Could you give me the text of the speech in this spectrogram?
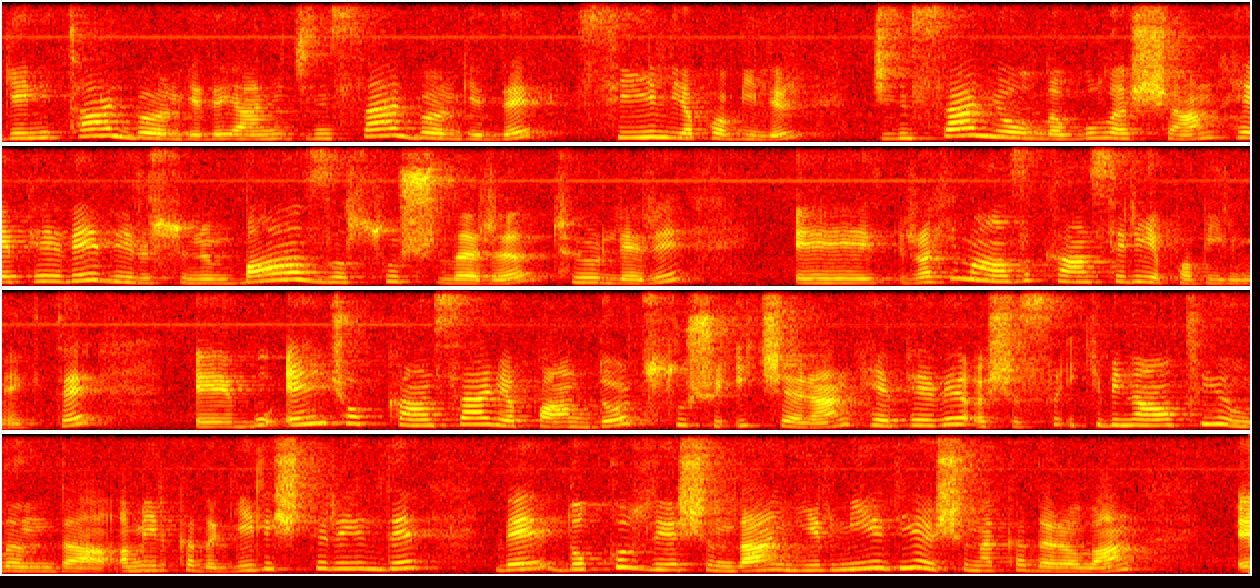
genital bölgede yani cinsel bölgede sil yapabilir. Cinsel yolla bulaşan HPV virüsünün bazı suçları, türleri e, rahim ağzı kanseri yapabilmekte. E, bu en çok kanser yapan 4 suşu içeren HPV aşısı 2006 yılında Amerika'da geliştirildi ve 9 yaşından 27 yaşına kadar olan e,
